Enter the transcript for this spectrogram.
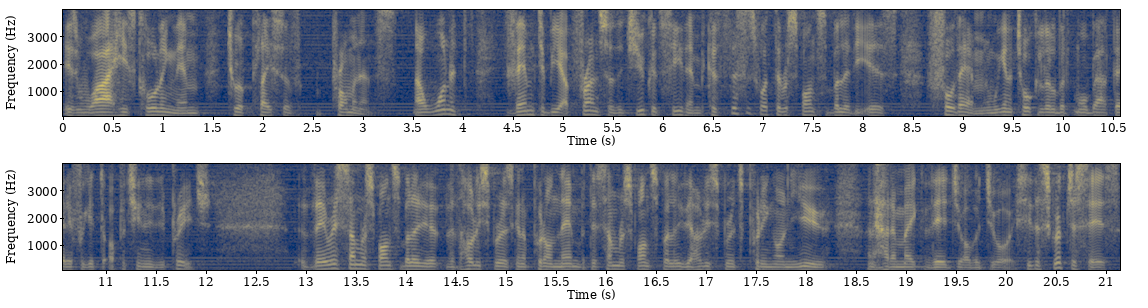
is why He's calling them to a place of prominence. I wanted them to be up front so that you could see them because this is what the responsibility is for them. And we're going to talk a little bit more about that if we get the opportunity to preach there is some responsibility that the Holy Spirit is going to put on them, but there's some responsibility the Holy Spirit's putting on you and how to make their job a joy. See, the scripture says,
